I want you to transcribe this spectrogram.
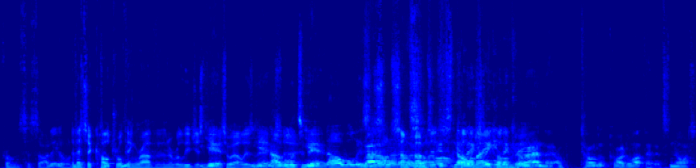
from society, or And to- that's a cultural to- thing rather than a religious thing Yeah. as well, isn't Yeah. it? no, well, So- it's a bit yeah. no, well, it's, Well, I don't sometimes I- it's It's not column A, actually in column the Quran. Though. I've told it quite a lot that it's not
